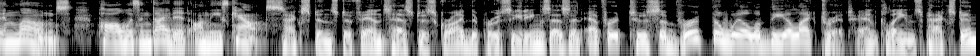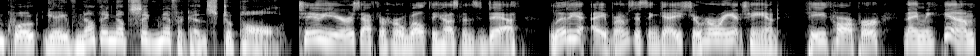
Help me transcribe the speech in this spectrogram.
in loans. Paul was indicted on these counts. Paxton's defense has described the proceedings as an effort to subvert the will of the electorate and claims Paxton, quote, gave nothing of significance to Paul. Two years after her wealthy husband's death, Lydia Abrams is engaged to her ranch hand, Keith Harper, naming him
